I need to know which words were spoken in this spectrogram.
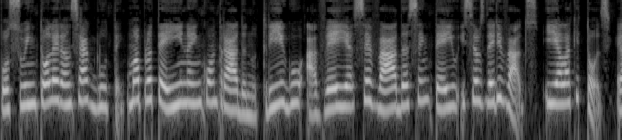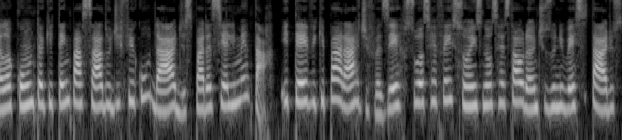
possui intolerância a glúten, uma proteína encontrada no trigo, aveia, cevada, centeio e seus derivados, e a lactose. Ela conta que tem passado dificuldades para se alimentar e teve que parar de fazer suas refeições nos restaurantes universitários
